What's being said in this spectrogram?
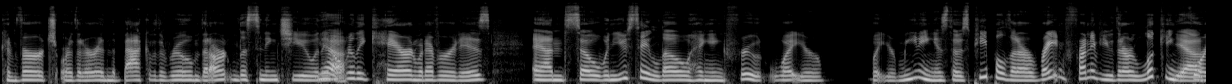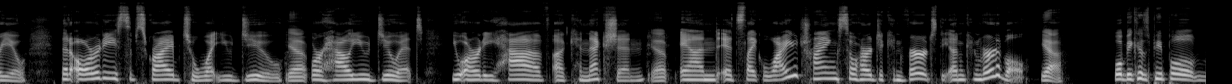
convert or that are in the back of the room that aren't listening to you and they don't really care and whatever it is. And so when you say low hanging fruit, what you're what you're meaning is those people that are right in front of you that are looking Yeah. for you, that already subscribe to what you do Yep. or how you do it. You already have a connection. Yep. And it's like, why are you trying so hard to convert the unconvertible? Yeah. Well, because people,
